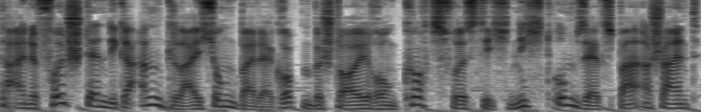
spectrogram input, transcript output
Da eine vollständige Angleichung bei der Gruppenbesteuerung kurzfristig nicht umsetzbar erscheint,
